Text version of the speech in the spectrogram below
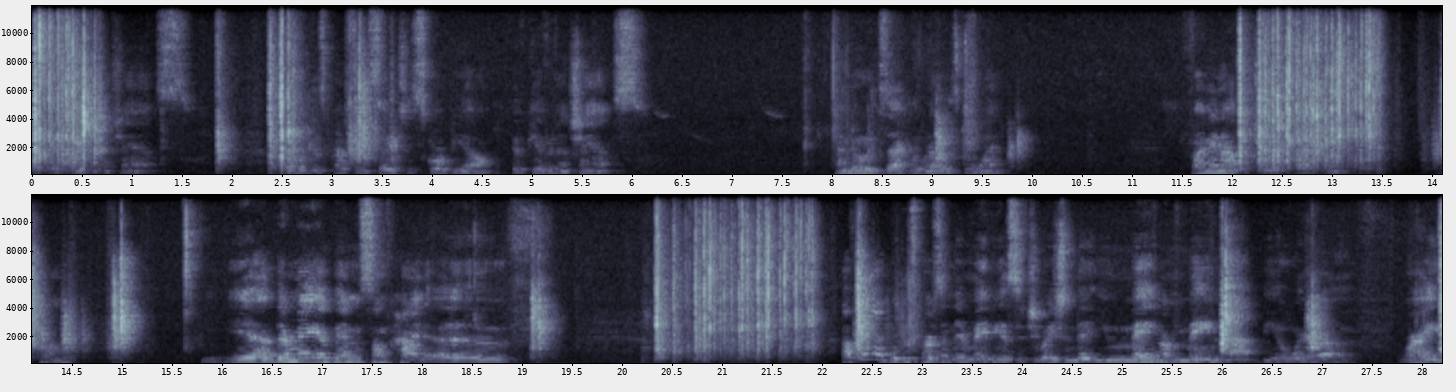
if given a chance? What would this person say to Scorpio if given a chance? I knew exactly what I was doing. Finding out the truth. Hmm. Yeah, there may have been some kind of... With this person, there may be a situation that you may or may not be aware of, right?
